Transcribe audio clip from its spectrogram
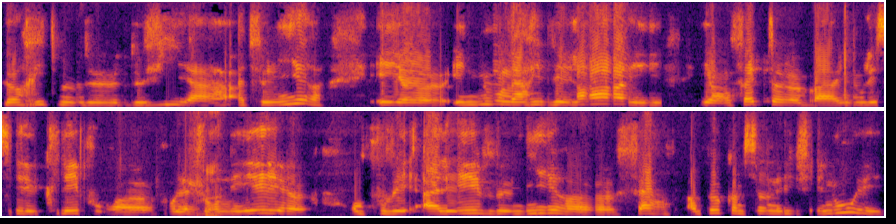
leur rythme de, de vie à, à tenir, et, et nous on arrivait là et, et en fait bah, ils nous laissaient les clés pour pour la journée. on pouvait aller, venir, faire un peu comme si on était chez nous. Et,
